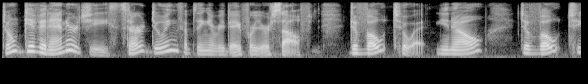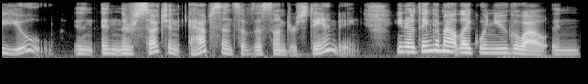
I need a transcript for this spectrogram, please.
don't give it energy. Start doing something every day for yourself. Devote to it, you know? Devote to you. And, and there's such an absence of this understanding. You know, think about like when you go out and,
